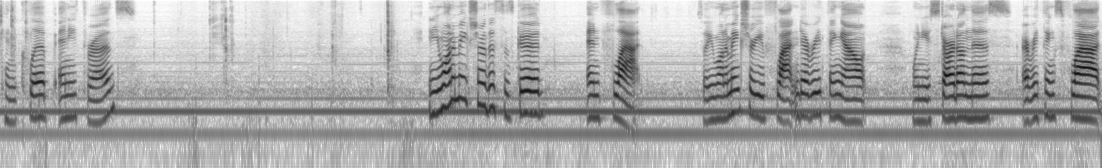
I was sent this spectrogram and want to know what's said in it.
Can clip any threads. And you want to make sure this is good and flat. So you want to make sure you flattened everything out. When you start on this, everything's flat.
